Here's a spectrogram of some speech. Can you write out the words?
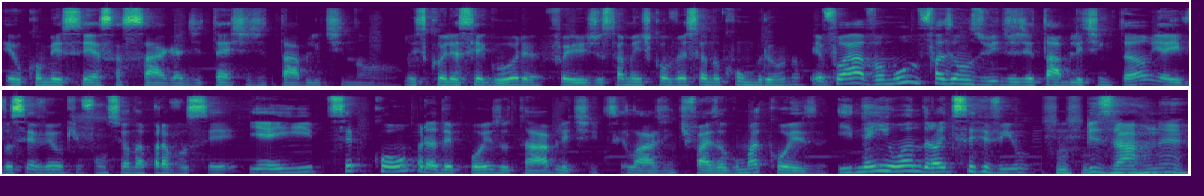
eu comecei essa saga de teste de tablet no, no Escolha Segura, foi justamente conversando com o Bruno. Ele falou: ah, vamos fazer uns vídeos de tablet então, e aí você vê o que funciona para você, e aí você compra depois o tablet, sei lá, a gente faz alguma coisa. E nem o Android serviu. Bizarro, né?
